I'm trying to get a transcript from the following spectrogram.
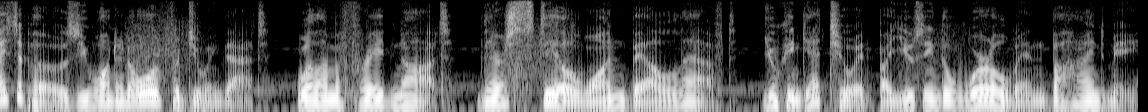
I suppose you want an orb for doing that. Well, I'm afraid not. There's still one bell left. You can get to it by using the whirlwind behind me.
